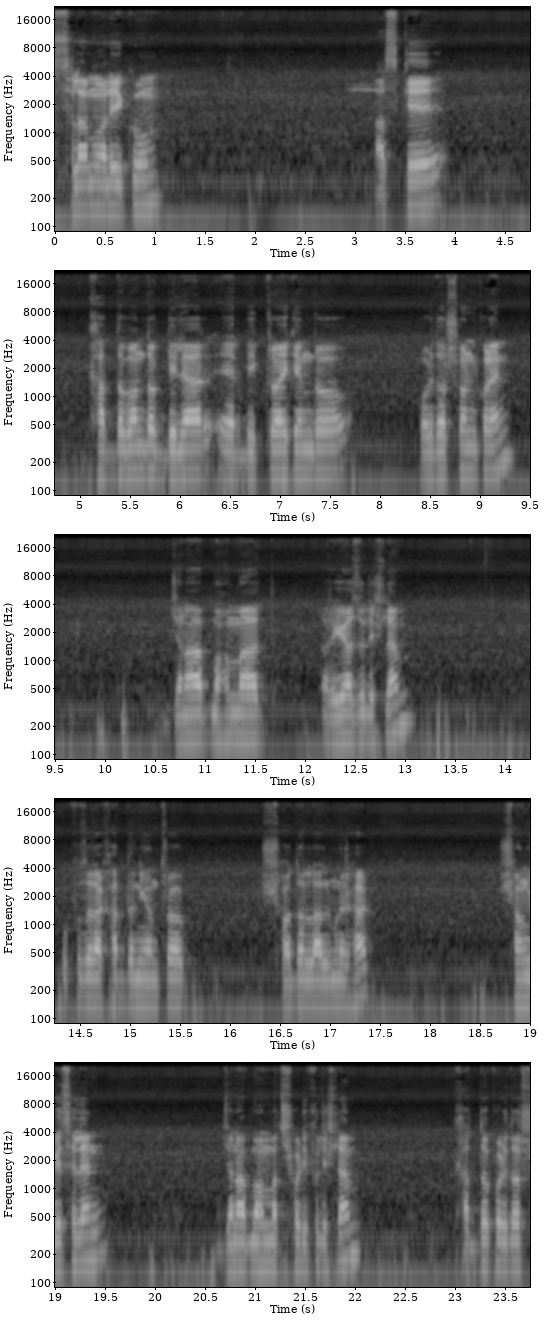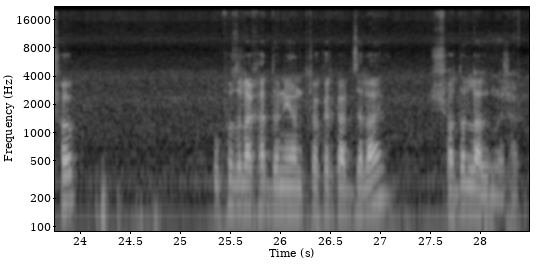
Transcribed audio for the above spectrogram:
আসসালামু আলাইকুম। আজকে খাদ্যবান্ধব ডিলার এর বিক্রয় কেন্দ্র পরিদর্শন করেন জনাব মোহাম্মদ রিয়াজুল ইসলাম, উপজেলা খাদ্য নিয়ন্ত্রক সদর লালমনিরহাট। সঙ্গে ছিলেন জনাব মোহাম্মদ শরীফুল ইসলাম, খাদ্য পরিদর্শক, উপজেলা খাদ্য নিয়ন্ত্রকের কার্যালয় সদর লালমনিরহাট।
